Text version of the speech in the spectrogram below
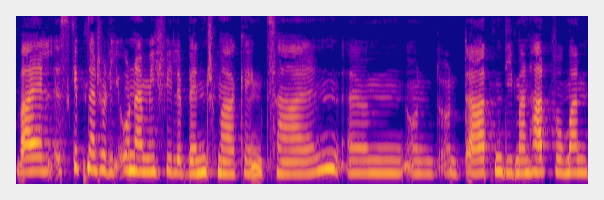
weil es gibt natürlich unheimlich viele Benchmarking-Zahlen ähm, und, und Daten, die man hat, wo man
